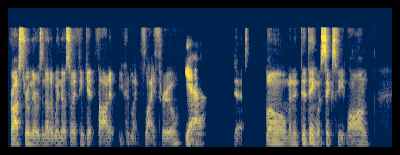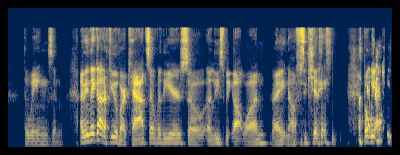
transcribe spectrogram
Across the room, there was another window, so I think it thought it you could like fly through. Yeah. Yes. Boom, and it, the thing was six feet long, the wings, and I mean they got a few of our cats over the years, so at least we got one, right? No, I'm just kidding. but we actually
